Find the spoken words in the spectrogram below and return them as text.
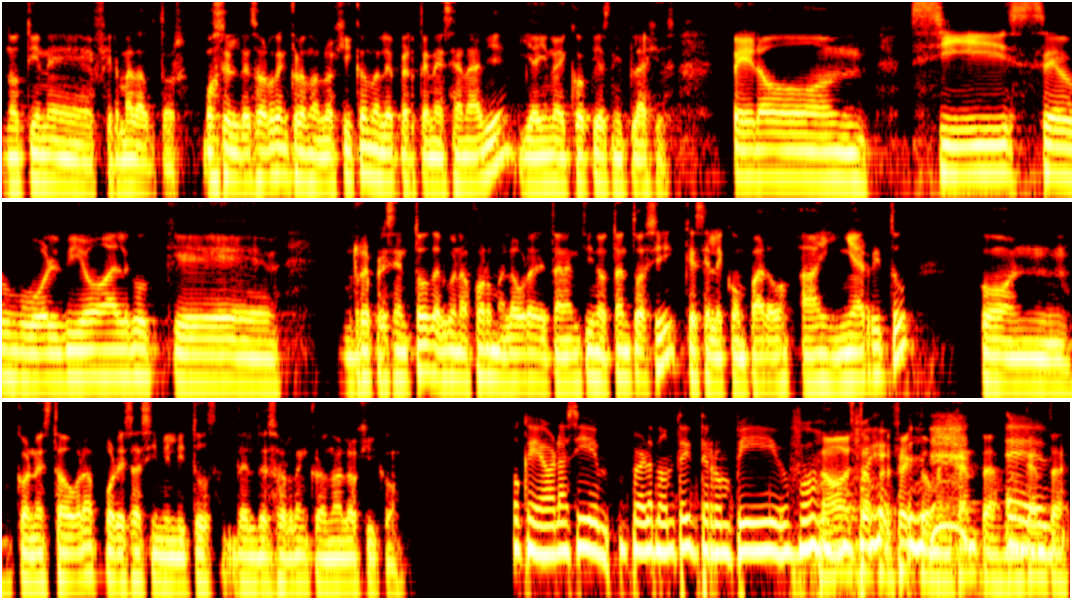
no tiene firma de autor. O sea, el desorden cronológico no le pertenece a nadie y ahí no hay copias ni plagios. Pero mm, sí se volvió algo que representó de alguna forma la obra de Tarantino, tanto así que se le comparó a Iñárritu con, con esta obra por esa similitud del desorden cronológico. Ok, ahora sí, perdón, te interrumpí. no, está perfecto, me encanta, me eh, encanta.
